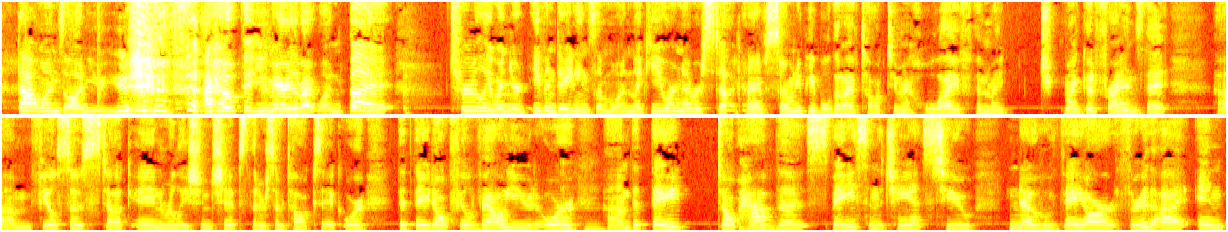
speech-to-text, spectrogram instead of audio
that one's on you. You, should- I hope that you marry the right one. But truly, when you're even dating someone, like you are never stuck. And I have so many people that I've talked to my whole life, and my my good friends that um, feel so stuck in relationships that are so toxic, or that they don't feel valued, or um, that they don't have the space and the chance to know who they are through that. And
